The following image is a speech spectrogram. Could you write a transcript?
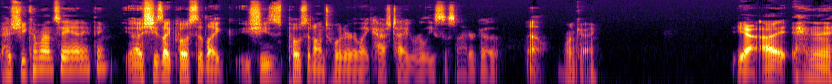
Has she come out and say anything? Uh, she's like posted like she's posted on Twitter like hashtag release the Snyder Cut. Oh, okay. Yeah, I, eh,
